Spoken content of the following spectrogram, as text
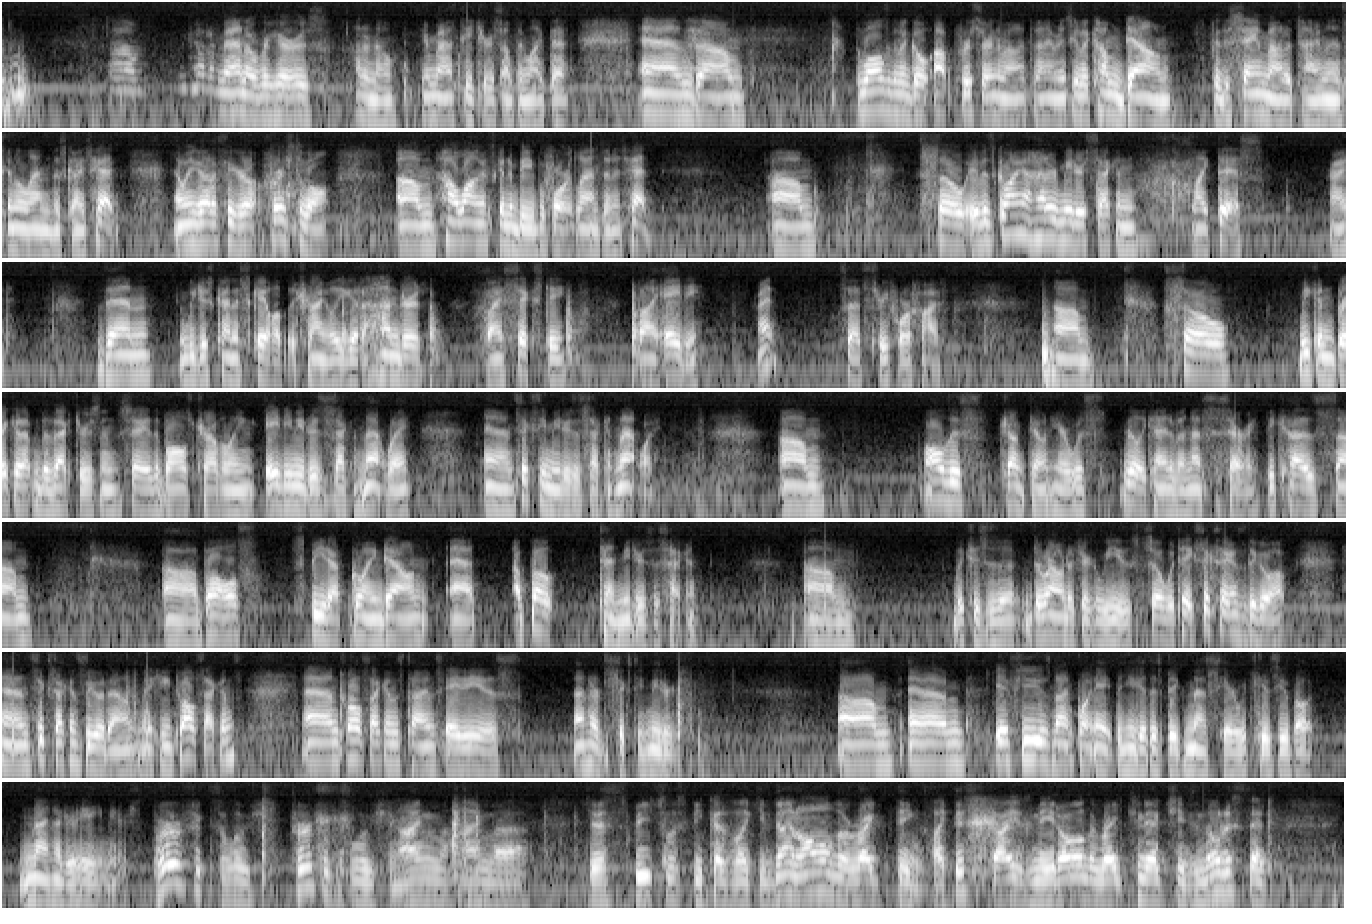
Um, we got a man over here who's, I don't know, your math teacher or something like that. And um, the ball's going to go up for a certain amount of time, and it's going to come down for the same amount of time, and it's going to land in this guy's head. And we got to figure out, first of all, um, how long it's going to be before it lands in his head. Um, so if it's going 100 meters a second like this, right, then we just kind of scale up the triangle. You get 100 by 60 by 80, right? So that's 3, 4, 5. Um, so we can break it up into vectors and say the ball's traveling 80 meters a second that way and 60 meters a second that way. Um, all this junk down here was really kind of unnecessary because um, uh, balls speed up going down at about 10 meters a second, um, which is uh the rounded figure we use. So it would take 6 seconds to go up and 6 seconds to go down, making 12 seconds. And 12 seconds times 80 is 960 meters. Um, and if you use 9.8, then you get this big mess here, which gives you about 980 meters. Perfect solution. Perfect solution. I'm I'm uh, just speechless because like you've done all the right things. Like this guy's made all the right connections. Notice that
